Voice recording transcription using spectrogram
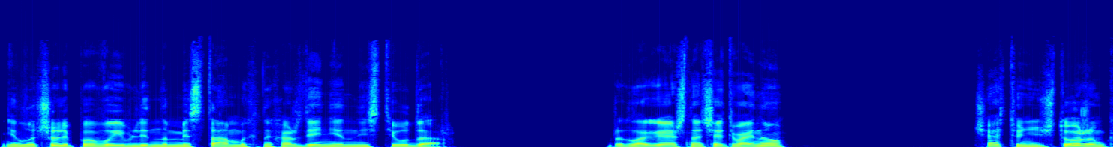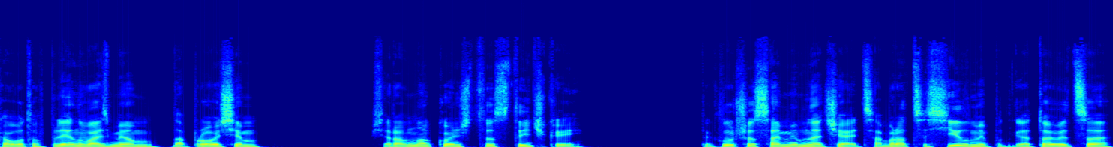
Не лучше ли по выявленным местам их нахождения нанести удар? Предлагаешь начать войну? Часть уничтожим, кого-то в плен возьмем, допросим. Все равно кончится стычкой. Так лучше самим начать, собраться силами, подготовиться.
